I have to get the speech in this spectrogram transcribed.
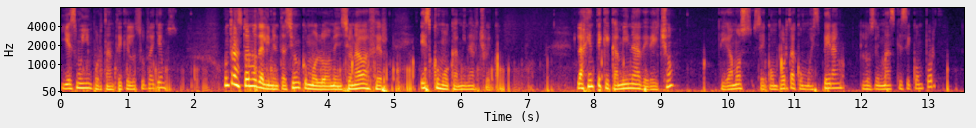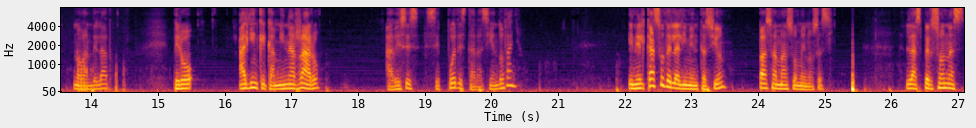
Y es muy importante que lo subrayemos. Un trastorno de alimentación, como lo mencionaba Fer, es como caminar chueco. La gente que camina derecho, digamos, se comporta como esperan los demás que se comporten, no van de lado. Pero alguien que camina raro, a veces se puede estar haciendo daño. En el caso de la alimentación, pasa más o menos así. Las personas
